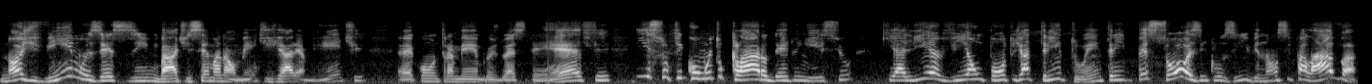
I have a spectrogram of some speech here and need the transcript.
Nós vimos esses embates semanalmente, diariamente, é, contra membros do STF, e isso ficou muito claro desde o início que ali havia um ponto de atrito entre pessoas, inclusive, não se falava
